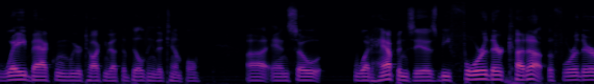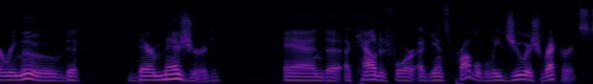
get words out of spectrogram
way back when we were talking about the building of the temple. Uh, and so what happens is before they're cut up, before they're removed, they're measured and uh, accounted for against probably Jewish records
